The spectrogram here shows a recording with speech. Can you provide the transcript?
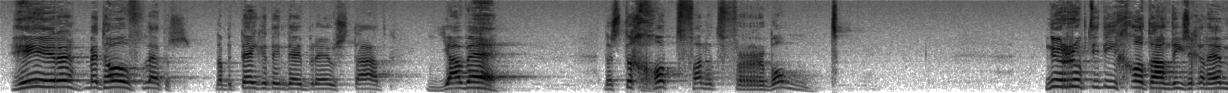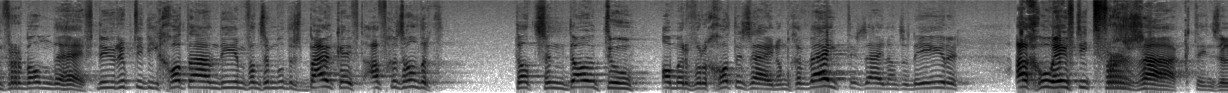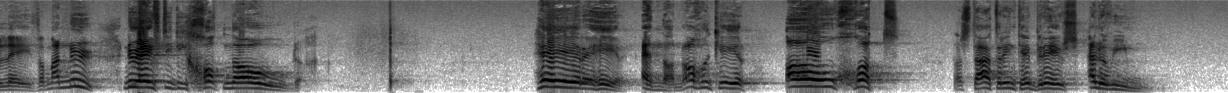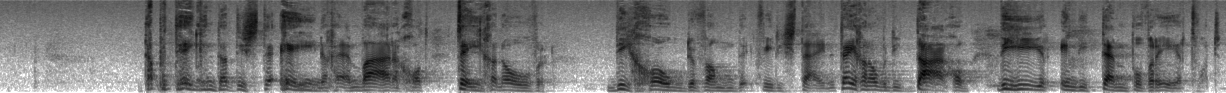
Heren met hoofdletters. Dat betekent in de Hebreeuws staat Yahweh. Dat is de God van het verbond. Nu roept hij die God aan die zich aan hem verbonden heeft. Nu roept hij die God aan die hem van zijn moeders buik heeft afgezonderd. Tot zijn dood toe om er voor God te zijn, om gewijd te zijn aan zijn Heer. Ach, hoe heeft hij het verzaakt in zijn leven. Maar nu, nu heeft hij die God nodig. Heere, Heer. En dan nog een keer, o God. Dan staat er in het Hebreeuws Elohim. Dat betekent dat is de enige en ware God tegenover die goden van de Filistijnen. Tegenover die Dagon die hier in die tempel vereerd wordt.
